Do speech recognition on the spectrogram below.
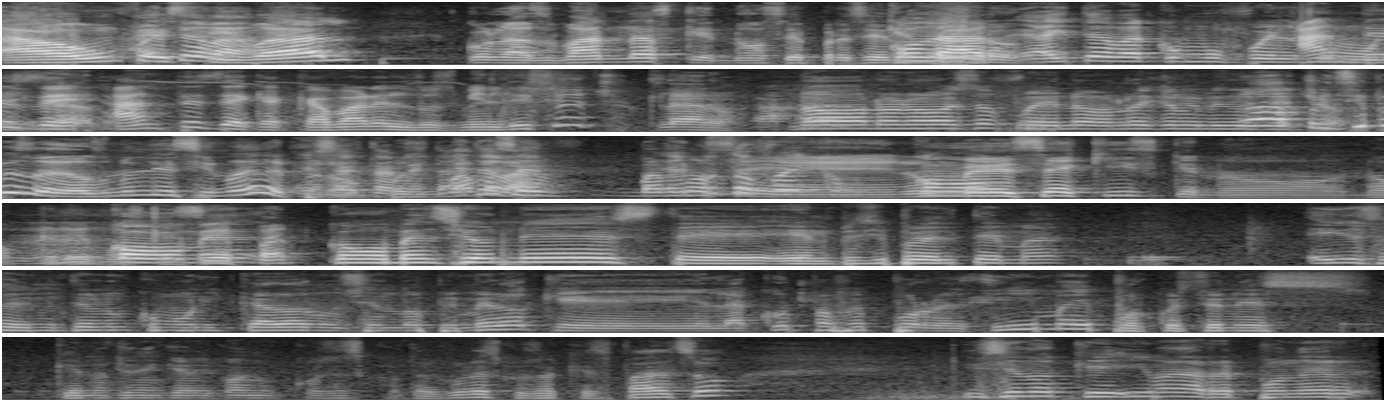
a un Ahí festival con las bandas que no se presentaron. ahí te va cómo fue el Antes de, antes de que acabara el 2018. Claro. No, no, no, eso fue, no, no dijeron el No, mismo a principios de 2019, pero pues Exactamente, ahí te vamos, va. en, vamos El punto fue en como- un mes X que no, no queremos como, que men- sepan. como mencioné este, en el principio del tema, ellos emitieron un comunicado anunciando primero que la culpa fue por el clima y por cuestiones que no tienen que ver con cosas contracturas, cosa que es falso, diciendo que iban a reponer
